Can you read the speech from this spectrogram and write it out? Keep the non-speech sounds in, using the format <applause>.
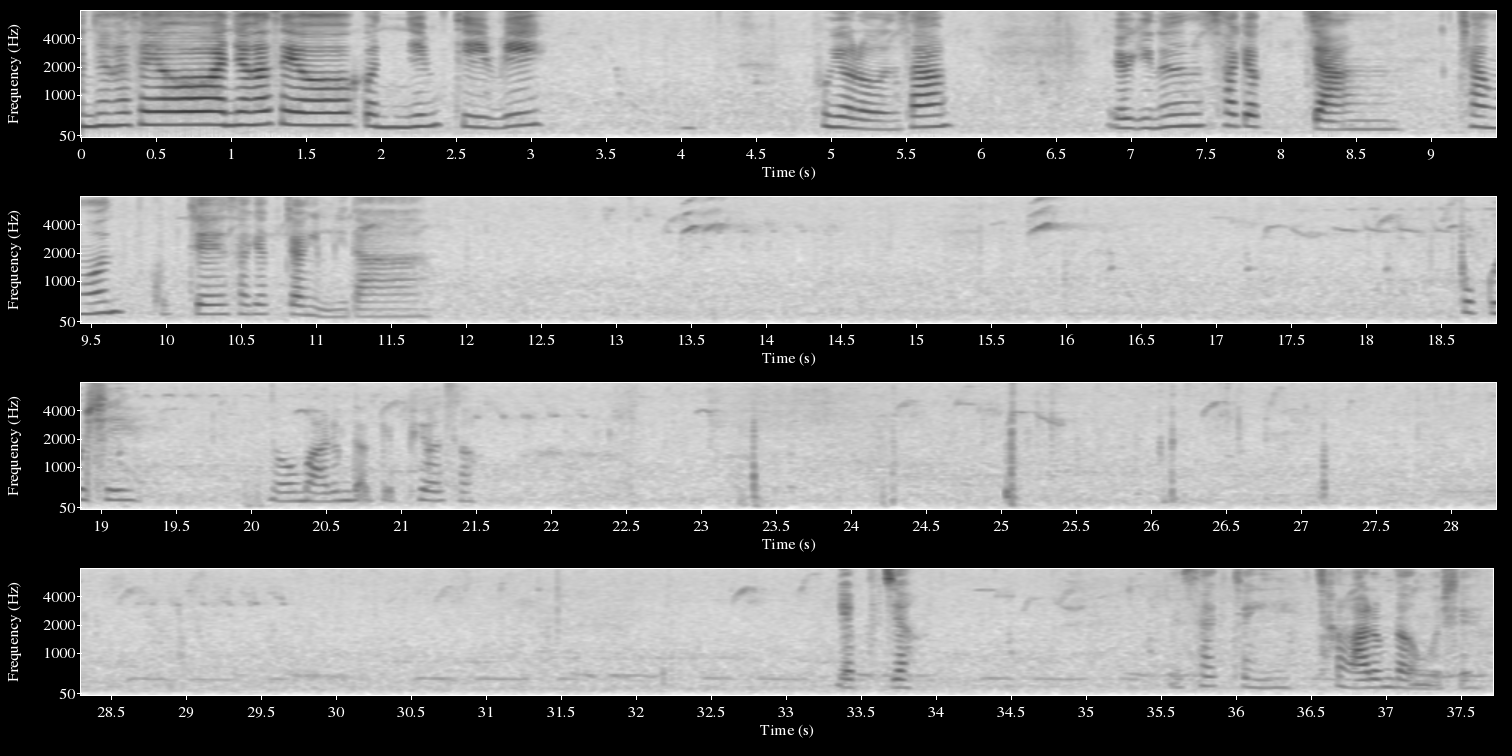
안녕하세요. 안녕하세요. 꽃님 TV 풍요로운 삶. 여기는 사격장 창원 국제 사격장입니다. 벚꽃이 너무 아름답게 피어서 예쁘죠? 이 사격장이 참 아름다운 곳이에요.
